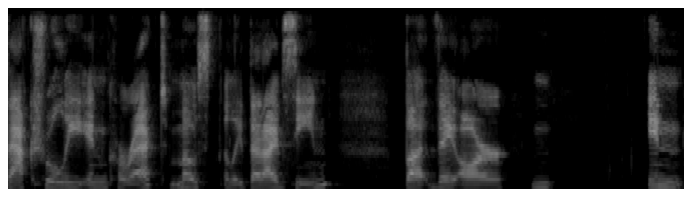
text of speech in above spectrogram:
factually incorrect most that i've seen but they are in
